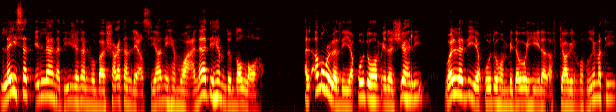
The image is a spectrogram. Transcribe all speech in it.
ليست إلا نتيجة مباشرة لعصيانهم وعنادهم ضد الله. الأمر الذي يقودهم إلى الجهل والذي يقودهم بدوره إلى الأفكار المظلمة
